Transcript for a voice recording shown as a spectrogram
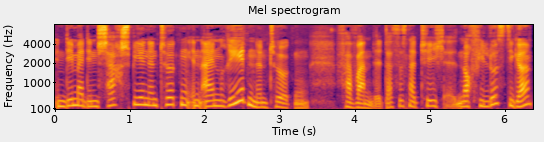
indem er den schachspielenden Türken in einen redenden Türken verwandelt. Das ist natürlich noch viel lustiger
